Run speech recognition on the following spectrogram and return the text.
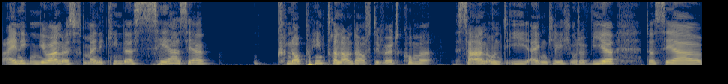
einigen Jahren, als meine Kinder sehr, sehr knapp hintereinander auf die Welt kommen sind und ich eigentlich oder wir da sehr,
